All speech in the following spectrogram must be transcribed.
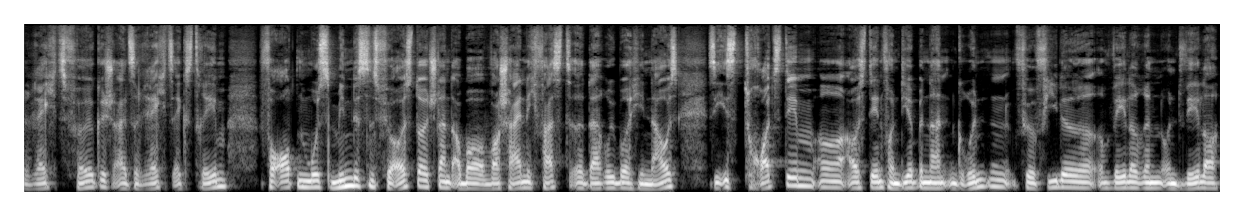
rechtsvölkisch, als rechtsextrem verorten muss, mindestens für Ostdeutschland, aber wahrscheinlich fast äh, darüber hinaus. Sie ist trotzdem äh, aus den von dir benannten Gründen für viele Wählerinnen und Wähler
